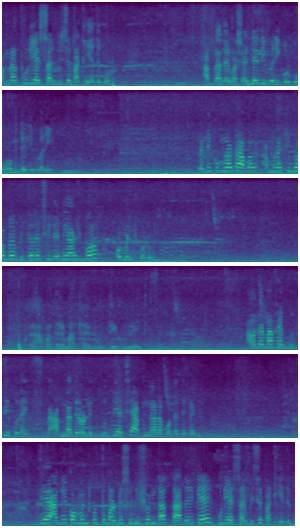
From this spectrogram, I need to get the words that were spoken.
আমরা কুরিয়ার সার্ভিসে পাঠিয়ে দেব। আপনাদের বাসায় ডেলিভারি করব হোম ডেলিভারি। জালি কুমড়াটা আবার আমরা কীভাবে ভিতরে ছিলে নিয়ে আসব কমেন্ট করুন। আমাদের মাথায় বুদ্ধি খুলেইতেছে না। আমাদের মাথায় বুদ্ধি কুলাইতেছে না। আপনাদের অনেক বুদ্ধি আছে আপনারা বলে দেবেন। যে আগে কমেন্ট করতে পারবে সলিউশনটা তাদেরকে কুরিয়ার সার্ভিসে পাঠিয়ে দেব।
